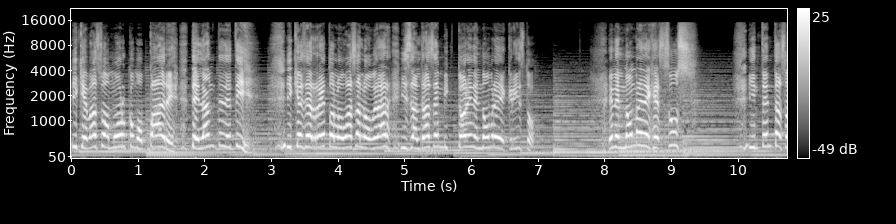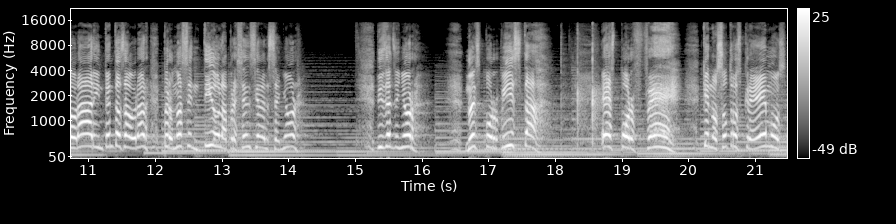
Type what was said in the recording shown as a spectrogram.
Y que va su amor como Padre delante de ti. Y que ese reto lo vas a lograr y saldrás en victoria en el nombre de Cristo. En el nombre de Jesús. Intentas orar, intentas orar, pero no has sentido la presencia del Señor. Dice el Señor, no es por vista, es por fe que nosotros creemos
